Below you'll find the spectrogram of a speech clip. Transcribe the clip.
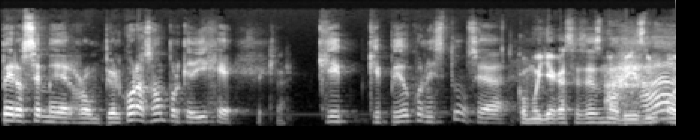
pero se me rompió el corazón porque dije, Sí, claro. ¿qué, qué pedo con esto? O sea, ¿Cómo llegas a ese esnovismo,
